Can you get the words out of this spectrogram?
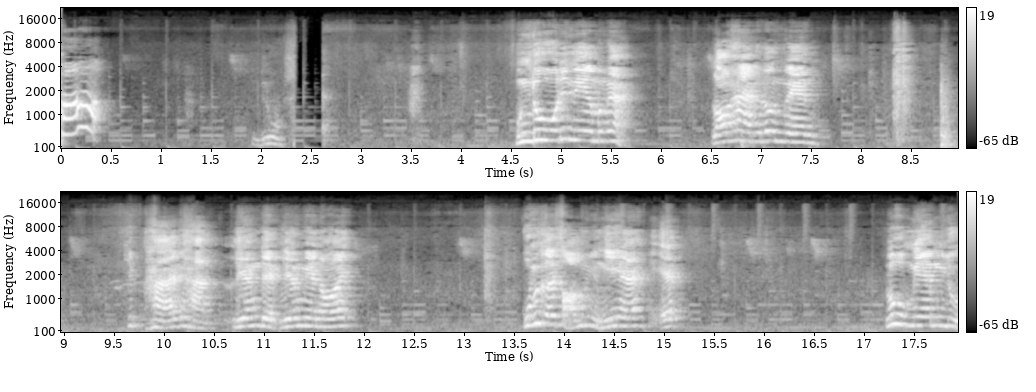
พ่อ ลูก มึงดูดิเมียมึงอะร้องไห้ไปโน่นเวรคิดหายไปหาเลี้ยงเด็กเลี้ยงเมียน้อย กูไม่เคยสอนมึงอย่างนี้นะไอ้เอสลูกเมียมึงอยู่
